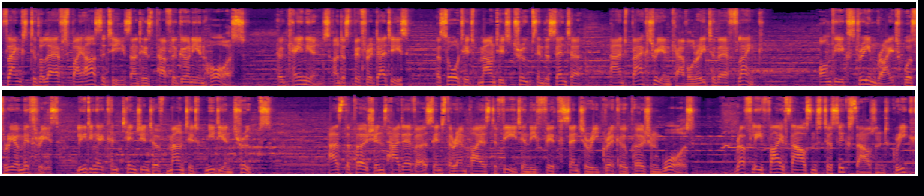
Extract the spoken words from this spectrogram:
flanked to the left by Arsaces and his Paphlagonian horse. Hyrcanians under Spithridates assaulted mounted troops in the center, and Bactrian cavalry to their flank. On the extreme right was Rheomithres, leading a contingent of mounted Median troops. As the Persians had ever since their empire's defeat in the 5th century Greco-Persian Wars, roughly 5,000 to 6,000 Greek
